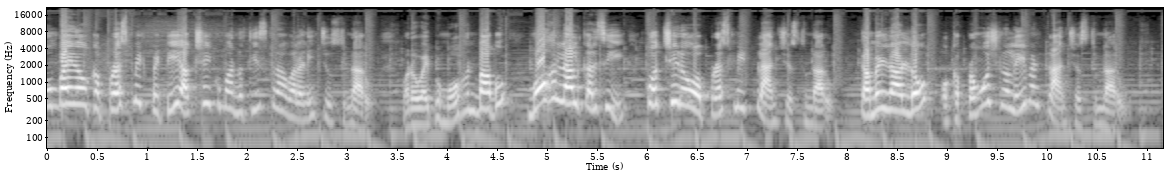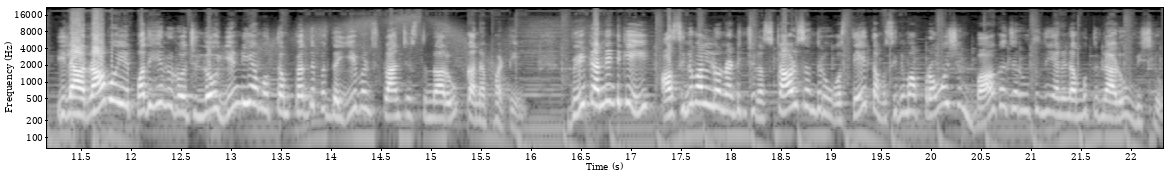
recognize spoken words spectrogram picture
ముంబైలో ఒక ప్రెస్ మీట్ పెట్టి అక్షయ్ కుమార్ను తీసుకురావాలని చూస్తున్నారు. మరోవైపు మోహన్ బాబు మోహన్ లాల్ కలిసి కొచ్చిలో ఓ ప్రెస్ మీట్ ప్లాన్ చేస్తున్నారు. తమిళనాడులో ఒక ప్రమోషనల్ ఈవెంట్ ప్లాన్ చేస్తున్నారు. ఇలా రాబోయే పదిహేను రోజుల్లో ఇండియా మొత్తం పెద్ద పెద్ద ఈవెంట్స్ ప్లాన్ చేస్తున్నారు కనప్ప వీటన్నింటికీ ఆ సినిమాల్లో నటించిన స్టార్స్ అందరూ వస్తే తమ సినిమా ప్రమోషన్ బాగా జరుగుతుంది అని నమ్ముతున్నాడు విష్ణు.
